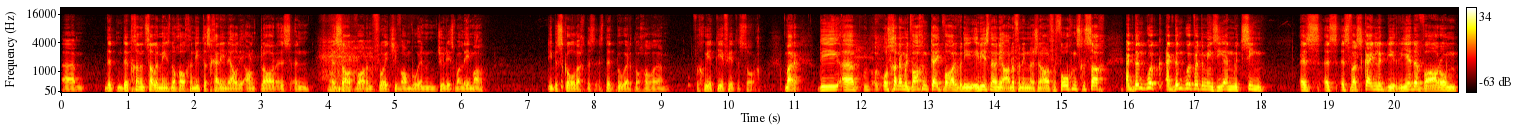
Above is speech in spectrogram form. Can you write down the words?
um dit dit gaan dit sal 'n mens nogal geniet as Gerry Nel die aanklaer is in 'n saak waarin Floyd Chiwambo en Julius Malema die beskuldigdes is. Dit behoort nogal um, vir goeie TV te sorg. Maar die uh, ons gaan nou moet wag en kyk waar want hierdie is nou in die hande van die nasionale vervolgingsgesag. Ek dink ook ek dink ook wat 'n mens hierin moet sien is is is waarskynlik die rede waarom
